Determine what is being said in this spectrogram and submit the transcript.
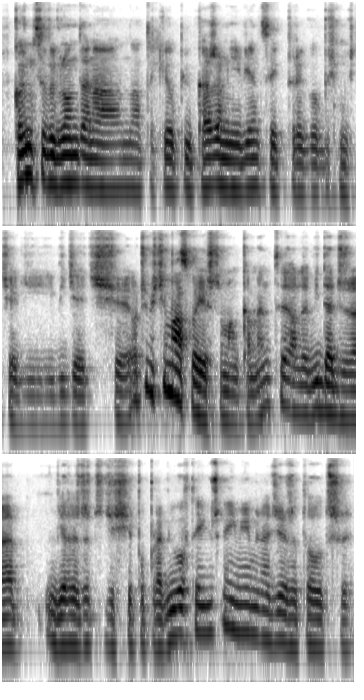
w końcu wygląda na, na takiego piłkarza mniej więcej, którego byśmy chcieli widzieć. E, Oczywiście ma swoje jeszcze mankamenty, ale widać, że wiele rzeczy gdzieś się poprawiło w tej grze i miejmy nadzieję, że to utrzy,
